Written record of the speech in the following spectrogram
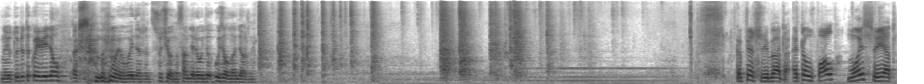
На ютубе такой видел. Так что, думаю, выдержит. Шучу, на самом деле узел- надежный. Капец, ребята, это упал мой свет.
